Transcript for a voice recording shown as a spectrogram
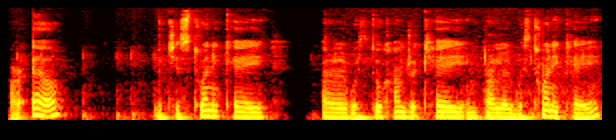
RL, which is 20K parallel with 200K in parallel with 20K.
